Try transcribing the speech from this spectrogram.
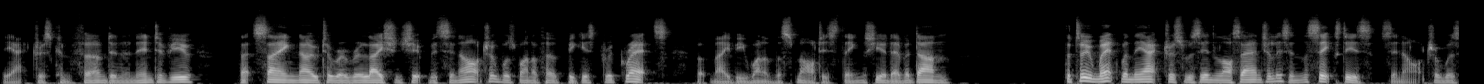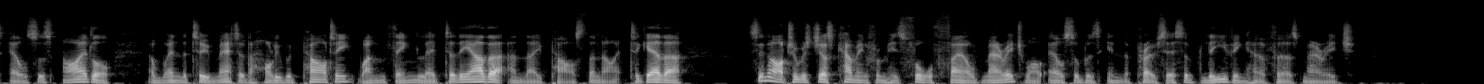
The actress confirmed in an interview that saying no to a relationship with Sinatra was one of her biggest regrets, but maybe one of the smartest things she had ever done. The two met when the actress was in Los Angeles in the 60s. Sinatra was Elsa's idol, and when the two met at a Hollywood party, one thing led to the other, and they passed the night together. Sinatra was just coming from his fourth failed marriage, while Elsa was in the process of leaving her first marriage.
